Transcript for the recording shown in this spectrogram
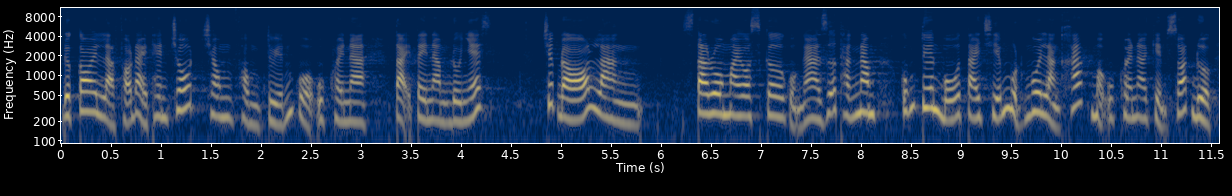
được coi là pháo đài then chốt trong phòng tuyến của Ukraine tại Tây Nam Donetsk. Trước đó, làng Staromyosk của Nga giữa tháng 5 cũng tuyên bố tái chiếm một ngôi làng khác mà Ukraine kiểm soát được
